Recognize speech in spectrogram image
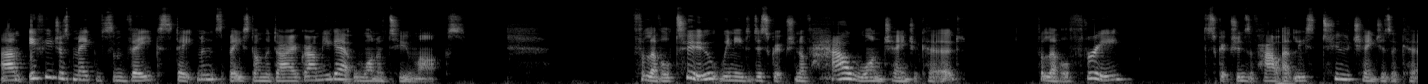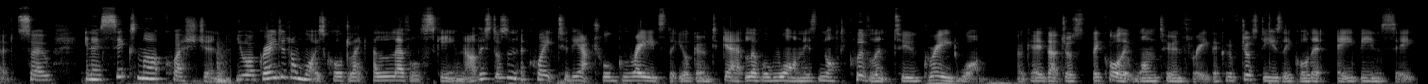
um, if you just make some vague statements based on the diagram, you get one or two marks. For level two, we need a description of how one change occurred. For level three, descriptions of how at least two changes occurred. So in a six mark question, you are graded on what is called like a level scheme. Now this doesn't equate to the actual grades that you're going to get. Level one is not equivalent to grade one. Okay, that just, they call it one, two, and three. They could have just easily called it A, B, and C.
